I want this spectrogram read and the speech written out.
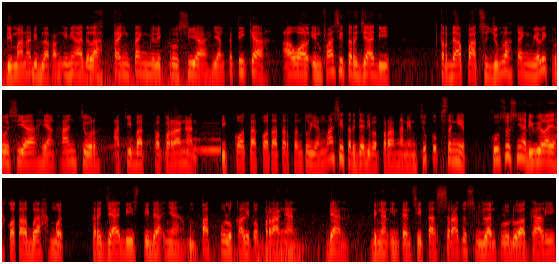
Di mana di belakang ini adalah tank-tank milik Rusia yang ketika awal invasi terjadi terdapat sejumlah tank milik Rusia yang hancur akibat peperangan di kota-kota tertentu yang masih terjadi peperangan yang cukup sengit khususnya di wilayah kota Bahmut, terjadi setidaknya 40 kali peperangan dan dengan intensitas 192 kali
